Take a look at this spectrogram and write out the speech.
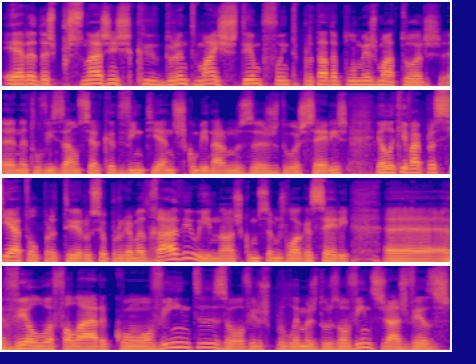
era das personagens que durante mais tempo foi interpretada pelo mesmo ator uh, na televisão, cerca de 20 anos, se combinarmos as duas séries. Ele aqui vai para Seattle para ter o seu programa de rádio e nós começamos logo a série a vê-lo a falar com ouvintes, a ouvir os problemas dos ouvintes, já às vezes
